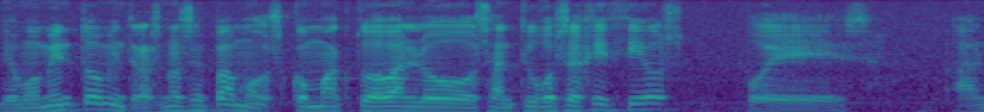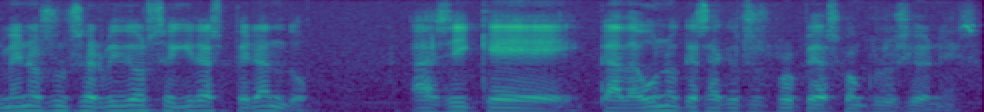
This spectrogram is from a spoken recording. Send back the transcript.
de momento, mientras no sepamos cómo actuaban los antiguos egipcios, pues al menos un servidor seguirá esperando. Así que cada uno que saque sus propias conclusiones.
